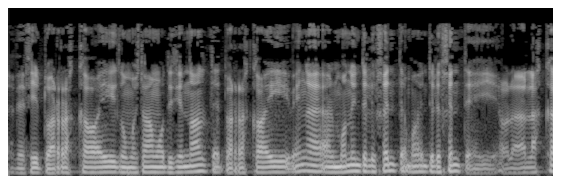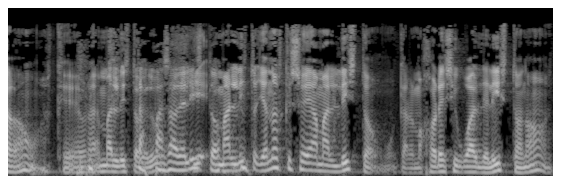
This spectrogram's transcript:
Es decir, tú has rascado ahí, como estábamos diciendo antes, tú has rascado ahí, venga, el mono inteligente, el mono inteligente, y ahora la has cagado. Es que ahora es más listo que tú. pasado de Y listo. más listo, ya no es que sea más listo, que a lo mejor es igual de listo, ¿no?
